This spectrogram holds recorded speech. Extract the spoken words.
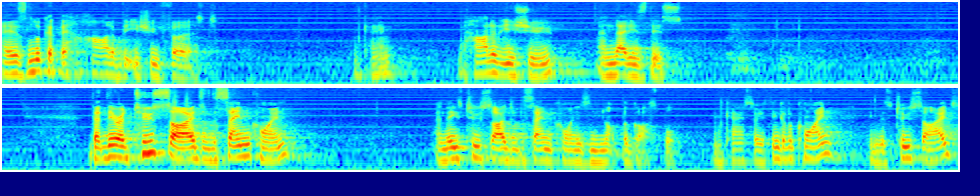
is look at the heart of the issue first. Okay? The heart of the issue, and that is this that there are two sides of the same coin, and these two sides of the same coin is not the gospel. Okay, so you think of a coin, think there's two sides,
